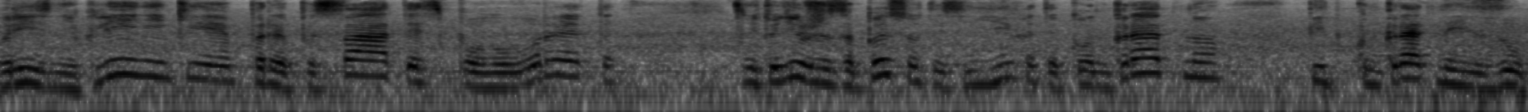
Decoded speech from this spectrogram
в різні клініки, переписатись, поговорити. І тоді вже записуватись і їхати конкретно під конкретний зуб.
